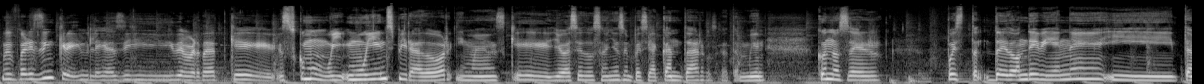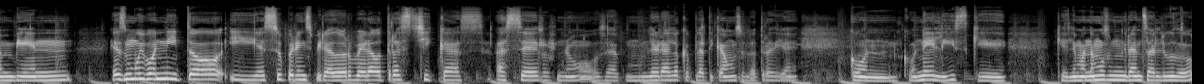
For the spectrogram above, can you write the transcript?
Me parece increíble, así de verdad que es como muy, muy inspirador y más que yo hace dos años empecé a cantar, o sea, también conocer pues de dónde viene y también es muy bonito y es súper inspirador ver a otras chicas hacer, ¿no? O sea, como era lo que platicamos el otro día con, con Elis, que, que le mandamos un gran saludo,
